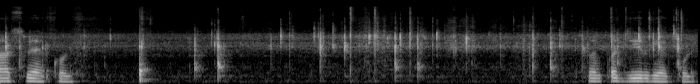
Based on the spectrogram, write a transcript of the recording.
ಸಾಸಿವೆ ಹಾಕ್ಕೊಳ್ಳಿ ಸ್ವಲ್ಪ ಜೀರಿಗೆ ಹಾಕ್ಕೊಳ್ಳಿ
